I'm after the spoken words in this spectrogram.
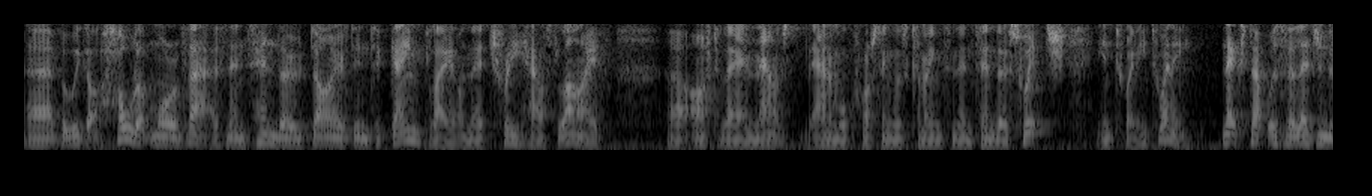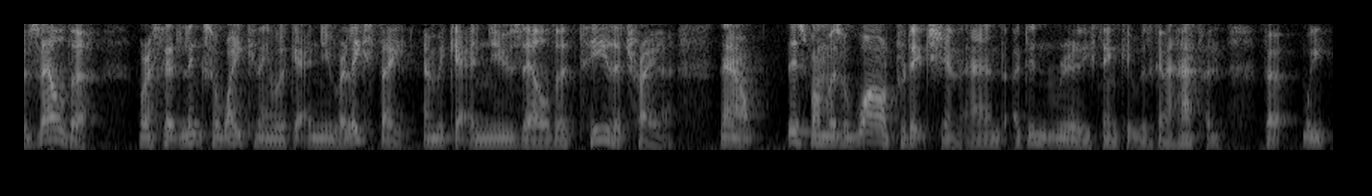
Uh, but we got a whole lot more of that as Nintendo dived into gameplay on their Treehouse Live uh, after they announced Animal Crossing was coming to Nintendo Switch in 2020. Next up was The Legend of Zelda, where I said Link's Awakening would get a new release date and we get a new Zelda teaser trailer. Now, this one was a wild prediction, and I didn't really think it was going to happen. But we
